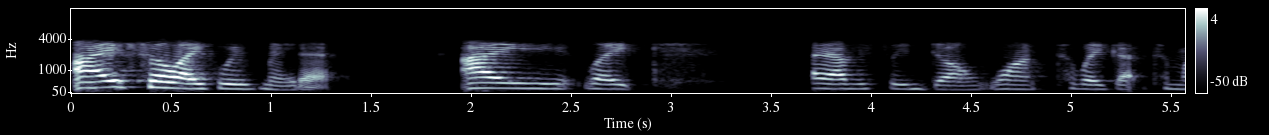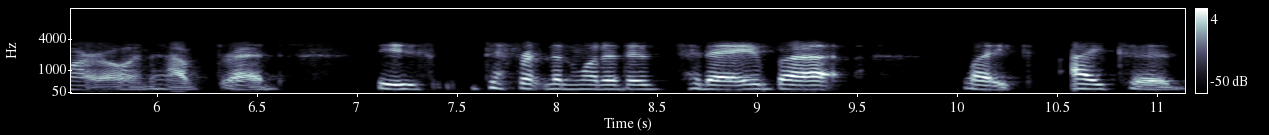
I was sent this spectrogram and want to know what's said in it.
I feel like we've made it. I like, I obviously don't want to wake up tomorrow and have thread be different than what it is today, but like I could,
